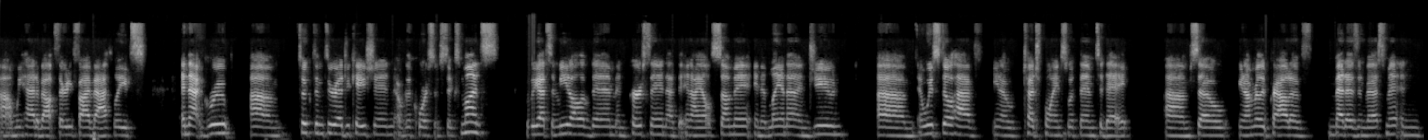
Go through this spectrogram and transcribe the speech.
Um, we had about 35 athletes in that group um, took them through education over the course of six months. We got to meet all of them in person at the NIL Summit in Atlanta in June. Um, and we still have, you know, touch points with them today. Um, so, you know, I'm really proud of Meta's investment in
